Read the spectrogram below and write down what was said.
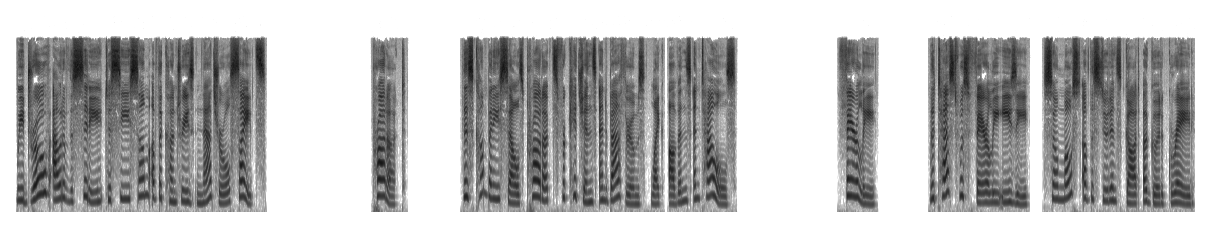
We drove out of the city to see some of the country's natural sights. Product. This company sells products for kitchens and bathrooms like ovens and towels. Fairly. The test was fairly easy, so most of the students got a good grade.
